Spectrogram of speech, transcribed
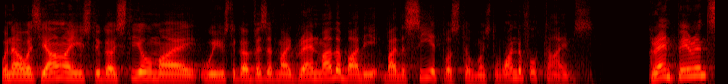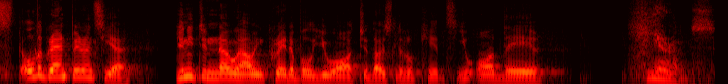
When I was young, I used to go steal my, we used to go visit my grandmother by the, by the sea. It was the most wonderful times. Grandparents, all the grandparents here, you need to know how incredible you are to those little kids. You are their heroes.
